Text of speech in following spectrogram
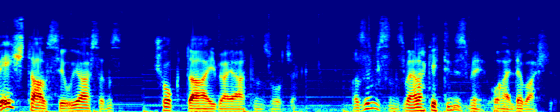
5 tavsiye uyarsanız çok daha iyi bir hayatınız olacak. Hazır mısınız? Merak ettiniz mi? O halde başlıyor.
